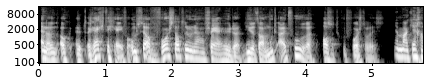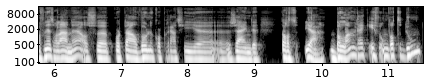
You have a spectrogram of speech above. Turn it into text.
En dan ook het recht te geven om zelf een voorstel te doen aan een verhuurder, die dat dan moet uitvoeren, als het een goed voorstel is. Ja, Mark, jij gaf net al aan, hè, als uh, portaal woningcorporatie uh, zijnde, dat het ja, belangrijk is om dat te doen.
